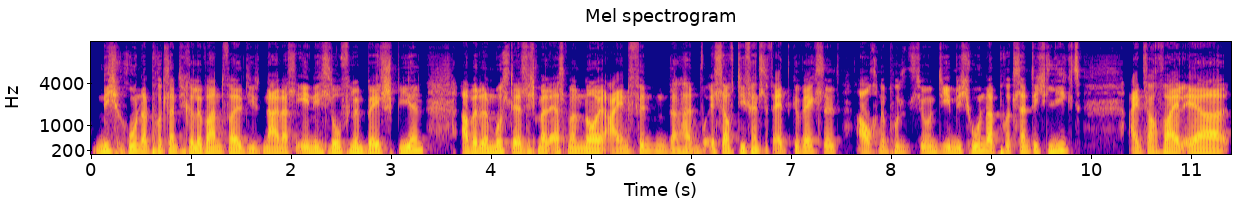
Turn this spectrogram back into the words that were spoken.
nicht hundertprozentig relevant, weil die Niners eh nicht so viel in Base spielen. Aber dann musste er sich mal erstmal neu einfinden. Dann halt ist er auf Defensive End gewechselt. Auch eine Position, die ihm nicht hundertprozentig liegt. Einfach weil er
